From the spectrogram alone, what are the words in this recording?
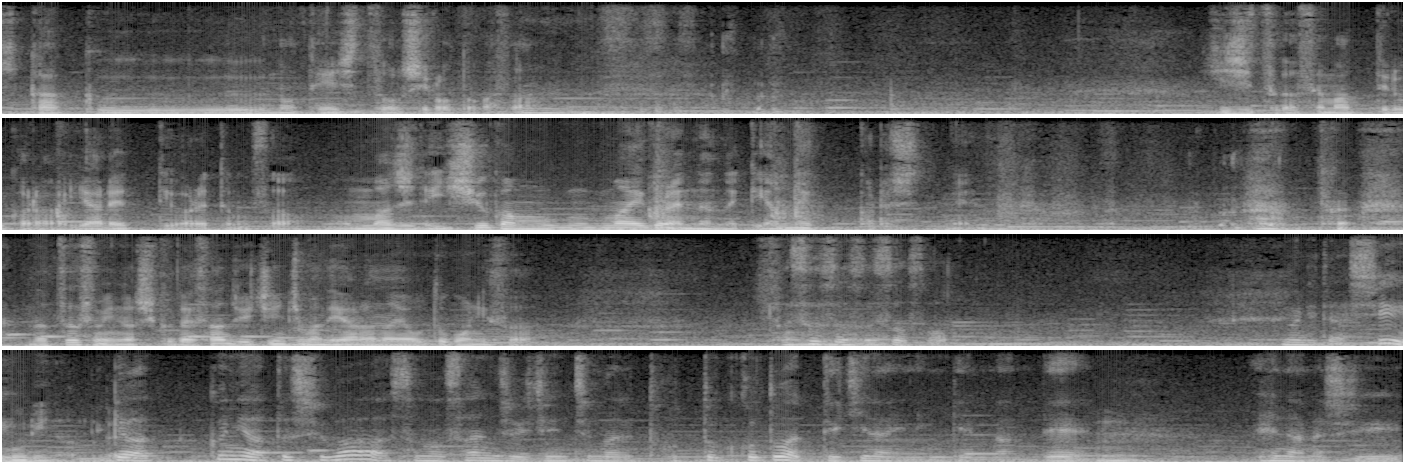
企画の提出をしろとかさ、うん。期日が迫ってるからやれって言われてもさマジで1週間前ぐらいになんなきゃやんないからしね。夏休みの宿題31日までやらない男にさそうそうそうそう。そう無理だし無理なん逆に私はその31日まで取っとくことはできない人間なんで、うん。変な話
